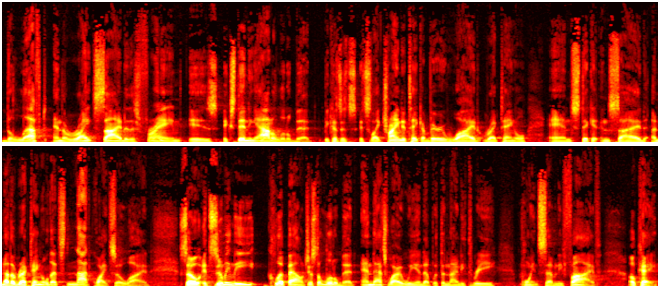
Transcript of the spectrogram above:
the left and the right side of this frame is extending out a little bit because it's it's like trying to take a very wide rectangle and stick it inside another rectangle that's not quite so wide. So it's zooming the clip out just a little bit, and that's why we end up with the 93.75. Okay,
